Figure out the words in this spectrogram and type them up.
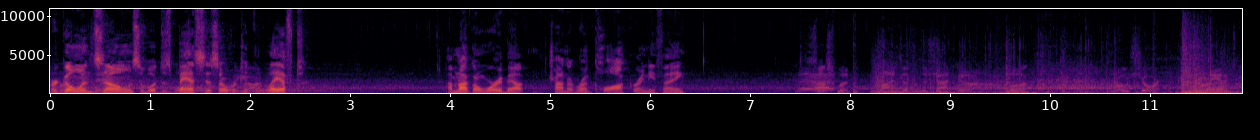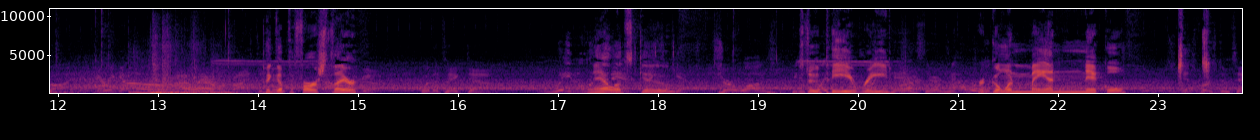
We're going zone, so we'll just bounce this over to the left. I'm not going to worry about trying to run clock or anything. Sussman lines up in the shotgun. Look. Throw short. And it's caught. Here we go. Pick up the first there. With a takedown. Way to look Now let's go. Nice. Sure was. Let's do a played P.E. some Reed. great hands there. Now We're going man nickel. It's first and 10.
